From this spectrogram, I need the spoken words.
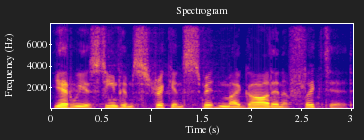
Yet we esteemed him stricken, smitten by God, and afflicted.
